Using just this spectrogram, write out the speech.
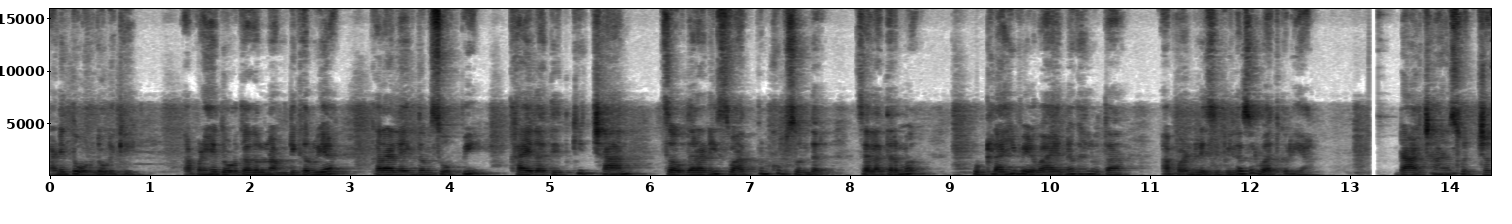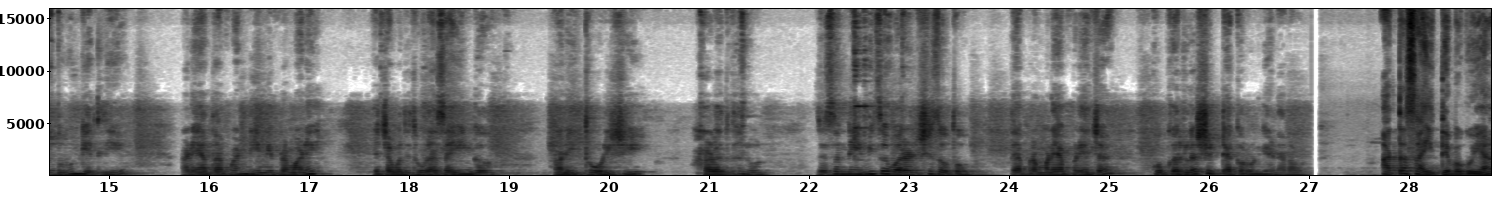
आणि दोन दोडके. आपण हे दोडका घालून आमटी करूया. करायला एकदम सोपी खायला तितकी छान चवदार आणि स्वाद पण खूप सुंदर. चला तर मग कुठलाही वेळ वाया न घालवता आपण रेसिपीला सुरुवात करूया. डाळ छान स्वच्छ धुवून घेतली आहे. आणि आता आपण नेहमीप्रमाणे याच्यामध्ये थोडासा हिंग आणि थोडीशी हळद घालून जसं नेहमीचं वरण शिजवतो त्याप्रमाणे आपण याच्या कुकरला शिट्ट्या करून घेणार आहोत. आता साहित्य बघूया.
